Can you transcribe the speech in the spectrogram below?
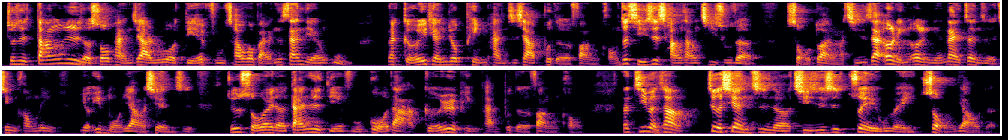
就是当日的收盘价如果跌幅超过百分之三点五，那隔一天就平盘之下不得放空。这其实是常常祭出的手段啊。其实，在二零二零年那一阵子的禁空令有一模一样的限制，就是所谓的单日跌幅过大，隔日平盘不得放空。那基本上这个限制呢，其实是最为重要的，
